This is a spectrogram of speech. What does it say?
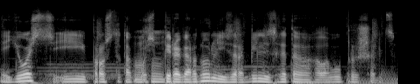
ёсць і просто так вось перавярнулі і зрабілі з гэтага галаву прышельца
